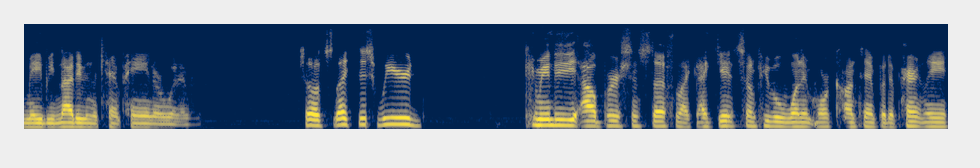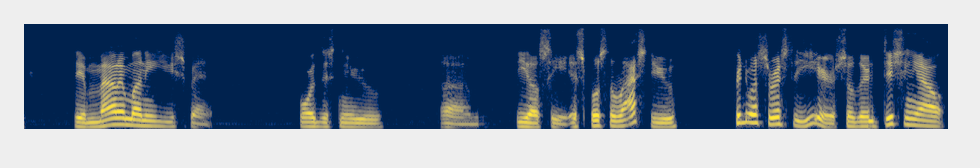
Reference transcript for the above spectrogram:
maybe not even the campaign or whatever. So it's like this weird community outburst and stuff. Like I get some people wanted more content, but apparently the amount of money you spent for this new um, DLC is supposed to last you pretty much the rest of the year. So they're dishing out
